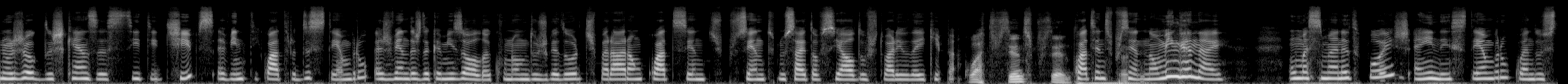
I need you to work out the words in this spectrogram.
No jogo dos Kansas City Chiefs, a 24 de setembro, as vendas da camisola com o nome do jogador dispararam 400% no site oficial do vestuário da equipa. 400%? 400%, não me enganei. Uma semana depois, ainda em setembro, quando os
